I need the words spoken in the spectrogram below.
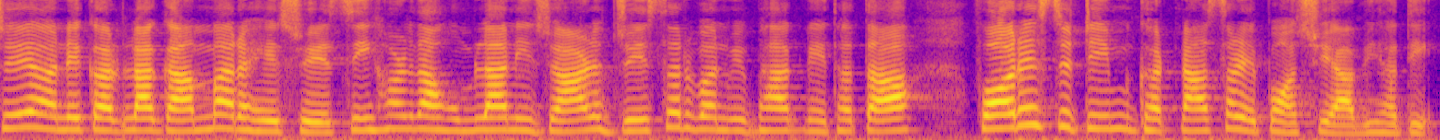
છે અને કરલા ગામમાં રહે છે. સિંહણના હુમલાની જાણ જેસર વન વિભાગને થતાં ફોરેસ્ટ ટીમ ઘટનાસ્થળે પહોંચી આવી હતી.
